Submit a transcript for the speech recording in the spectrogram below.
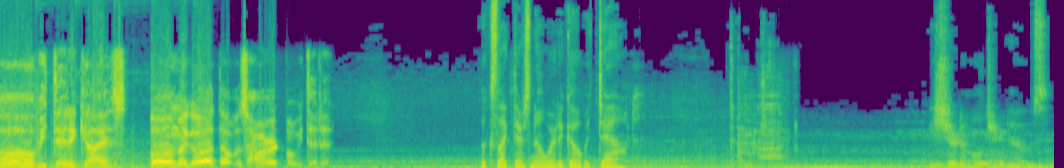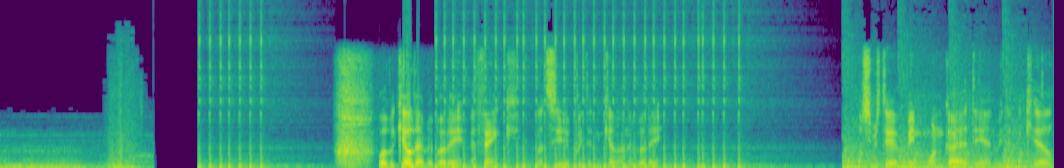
Oh, we did it, guys. Oh my god, that was hard, but we did it. Looks like there's nowhere to go but down. Be sure to hold your nose. Well, we killed everybody, I think. Let's see if we didn't kill anybody. Seems to have been one guy at the end we didn't kill.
